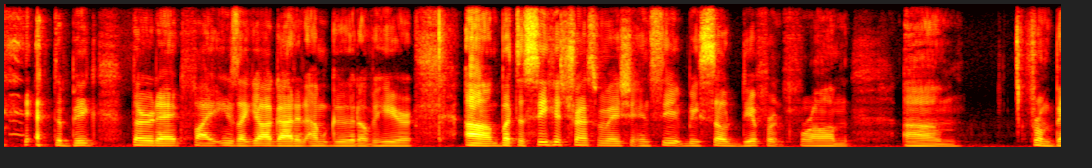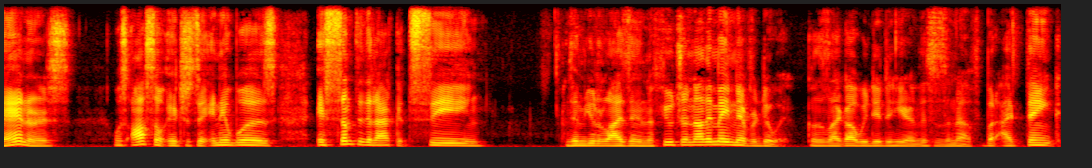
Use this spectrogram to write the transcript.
At the big third act fight, he was like, "Y'all got it. I'm good over here." Um, but to see his transformation and see it be so different from um, from Banner's was also interesting, and it was it's something that I could see them utilizing in the future. Now they may never do it because it's like, oh, we did it here, this is enough. But I think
